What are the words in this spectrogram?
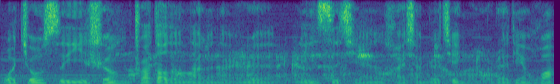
我九死一生抓到的那个男人，临死前还想着接女儿的电话。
